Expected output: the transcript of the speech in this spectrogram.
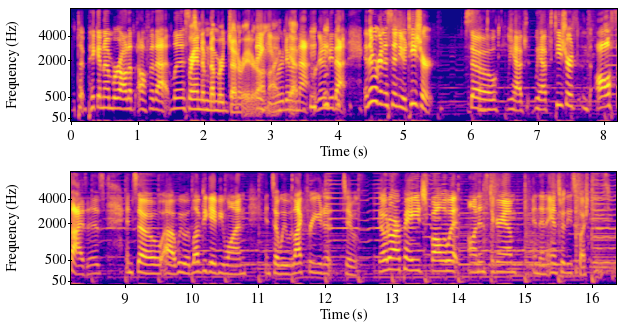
we'll t- pick a number out of off of that list. random number generator. Thank you. We're doing Yeah. that. We're gonna do that, and then we're gonna send you a T-shirt. So we have we have T-shirts in all sizes, and so uh, we would love to give you one. And so we would like for you to to go to our page, follow it on Instagram, and then answer these questions.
